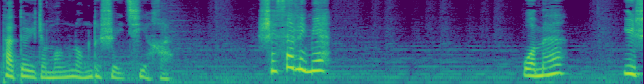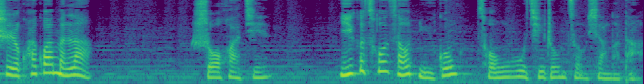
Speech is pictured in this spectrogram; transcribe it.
他对着朦胧的水汽喊：“谁在里面？”我们，浴室快关门了。说话间，一个搓澡女工从雾气中走向了他。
